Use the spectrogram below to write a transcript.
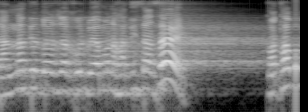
জান্নাতের দরজা খুলবে এমন হাদিস আছে? কথা বলে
